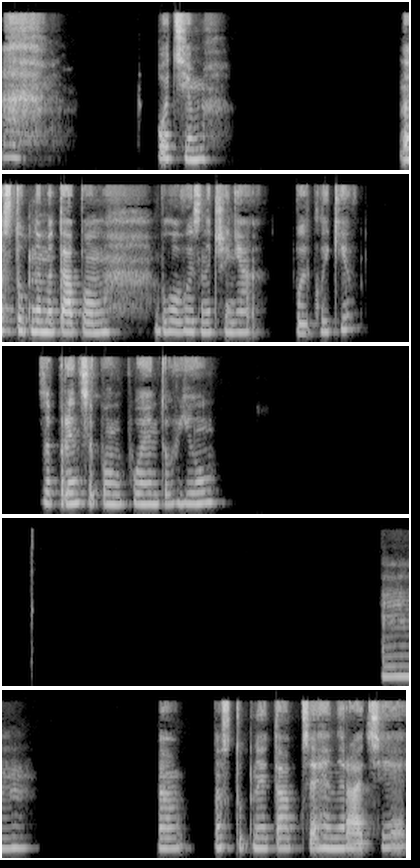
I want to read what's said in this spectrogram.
Е, Потім наступним етапом було визначення викликів за принципом point of view. Наступний етап це генерація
